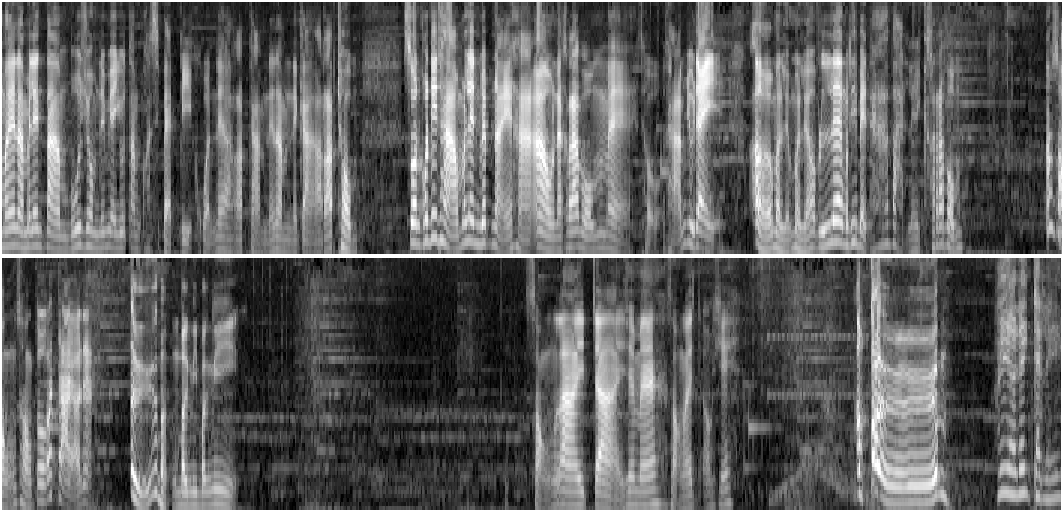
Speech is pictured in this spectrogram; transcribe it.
ไม่นะนำไม่เล่นตามผู้ชมที่มีอายุต่ำกว่า 18 ปี ควรได้รับคำแนะนำในการรับชม ส่วนคนที่ถามว่าเล่นเว็บไหนหาเอานะครับผม แหมโถถามอยู่ได้ เออ มาแล้วมาแล้วเลิกมาที่เบ็ด5บาทเลยครับผม เอาสองสองตัวก็จ่ายเหรอเนี่ย เออบางบางนี่บางนี่ สองลายจ่ายใช่ไหมสองลายโอเค เอาเติม เฮ้ยเอาเล่นจัดเลย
